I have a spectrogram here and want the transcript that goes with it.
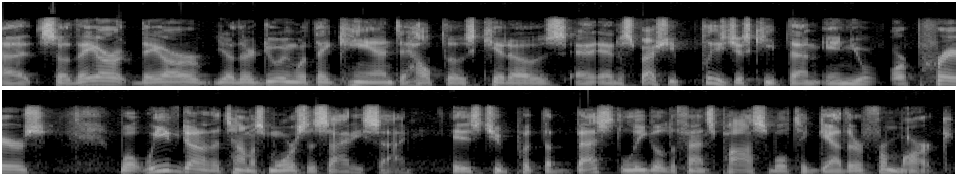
Uh, so they are they are you know they're doing what they can to help those kiddos, and, and especially please just keep them in your, your prayers. What we've done on the Thomas More Society side is to put the best legal defense possible together for Mark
